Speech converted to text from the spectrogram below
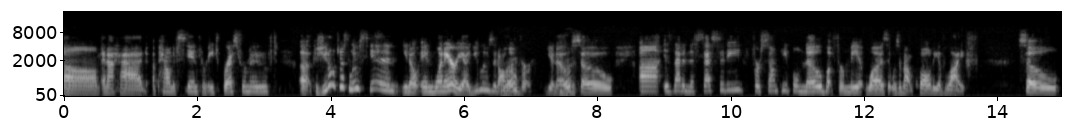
Um, and I had a pound of skin from each breast removed because uh, you don't just lose skin, you know, in one area, you lose it all right. over, you know. Right. So, uh, is that a necessity for some people? No, but for me, it was. It was about quality of life. So,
